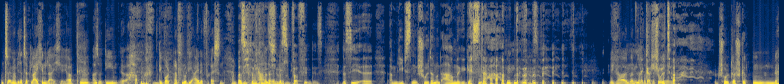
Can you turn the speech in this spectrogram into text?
und zwar immer wieder zur gleichen Leiche, ja. Mhm. Also die äh, haben, die wollten halt nur die eine fressen. Und Was ich, was ich immer super finde, ist, dass sie äh, am liebsten Schultern und Arme gegessen haben. Ja, das- lecker das- das- Schulter. Ein Schulterstück, ein,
